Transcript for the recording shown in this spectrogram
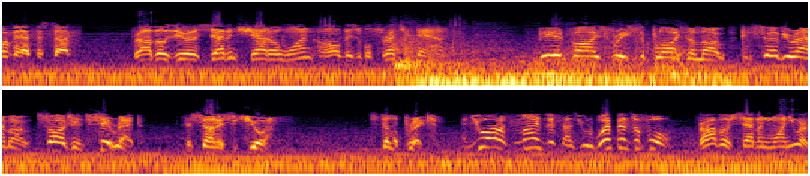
movement at this time. Bravo 07, Shadow 1, all visible threats are down. Be advised, free supplies are low. Conserve your ammo. Sergeant, sit rep. Hassan is secure. Still a prick. And you are as mindless as your weapons of war. Bravo 7-1, you are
